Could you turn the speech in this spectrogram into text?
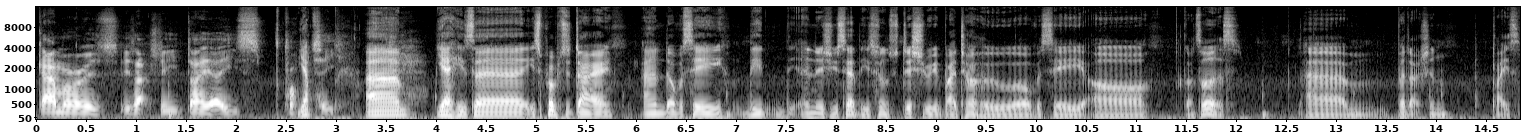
Gamera is is actually Daiei's property? Yep. Um, yeah, he's uh, he's property Daiei, and obviously the, the, and as you said, these films distributed by Toho, obviously are Godzilla's um, production place.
